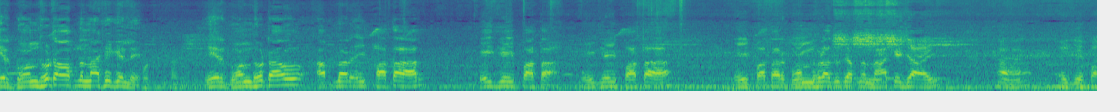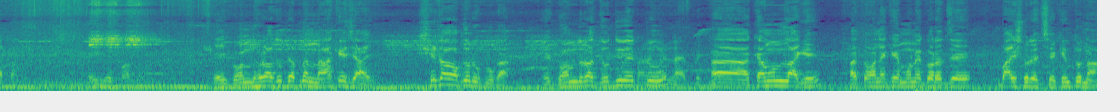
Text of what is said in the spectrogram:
এর গন্ধটাও আপনার নাকে গেলে। এর গন্ধটাও আপনার এই পাতার, এই যে এই পাতা, এই যে এই পাতা, এই পাতার গন্ধটা যদি আপনার নাকে যায় হ্যাঁ এই যে পাতা, এই যে পাতা, এই গন্ধটা যদি আপনার নাকে যায়, সেটাও আপনার উপকার। এই গন্ধটা যদিও একটু কেমন লাগে হয়তো অনেকে মনে করে যে বাইশ সরেছে কিন্তু না।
